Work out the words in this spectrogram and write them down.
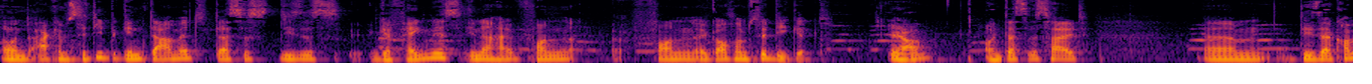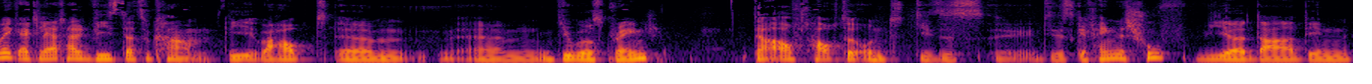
Und Arkham City beginnt damit, dass es dieses Gefängnis innerhalb von, von Gotham City gibt. Ja. Und das ist halt, ähm, dieser Comic erklärt halt, wie es dazu kam, wie überhaupt ähm, ähm, Hugo Strange da auftauchte und dieses, äh, dieses Gefängnis schuf, wie er da den,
